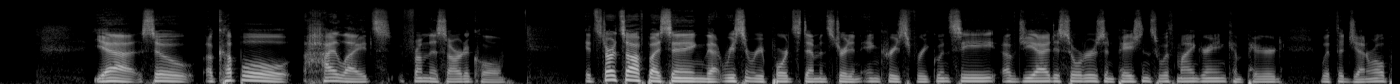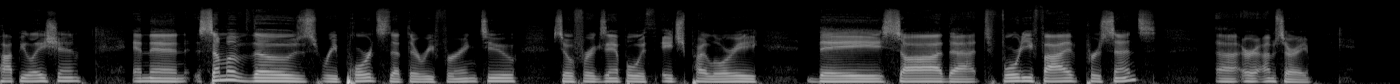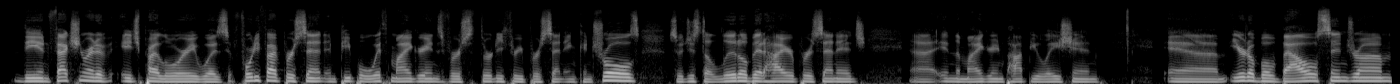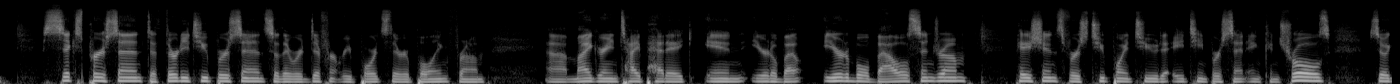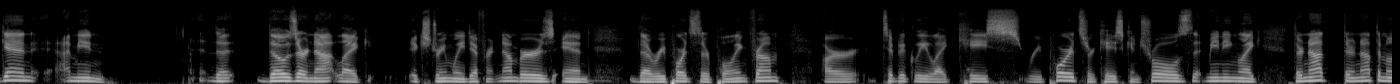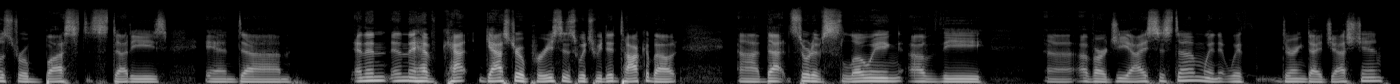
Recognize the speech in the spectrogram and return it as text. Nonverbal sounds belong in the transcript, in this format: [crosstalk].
Yeah. So, a couple highlights from this article. It starts off by saying that recent reports demonstrate an increased frequency of GI disorders in patients with migraine compared with the general population. And then some of those reports that they're referring to, so for example, with H. pylori, they saw that 45%, uh, or I'm sorry, the infection rate of H. pylori was 45% in people with migraines versus 33% in controls. So just a little bit higher percentage uh, in the migraine population. Um, irritable bowel syndrome, 6% to 32%. So there were different reports they were pulling from. Uh, migraine type headache in irritable, irritable bowel syndrome patients versus 2.2 to 18% in controls. So again, I mean, the those are not like extremely different numbers and the reports they're pulling from are typically like case reports or case controls that meaning like they're not they're not the most robust studies and um and then and they have cat, gastroparesis which we did talk about uh, that sort of slowing of the uh, of our GI system when it with during digestion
